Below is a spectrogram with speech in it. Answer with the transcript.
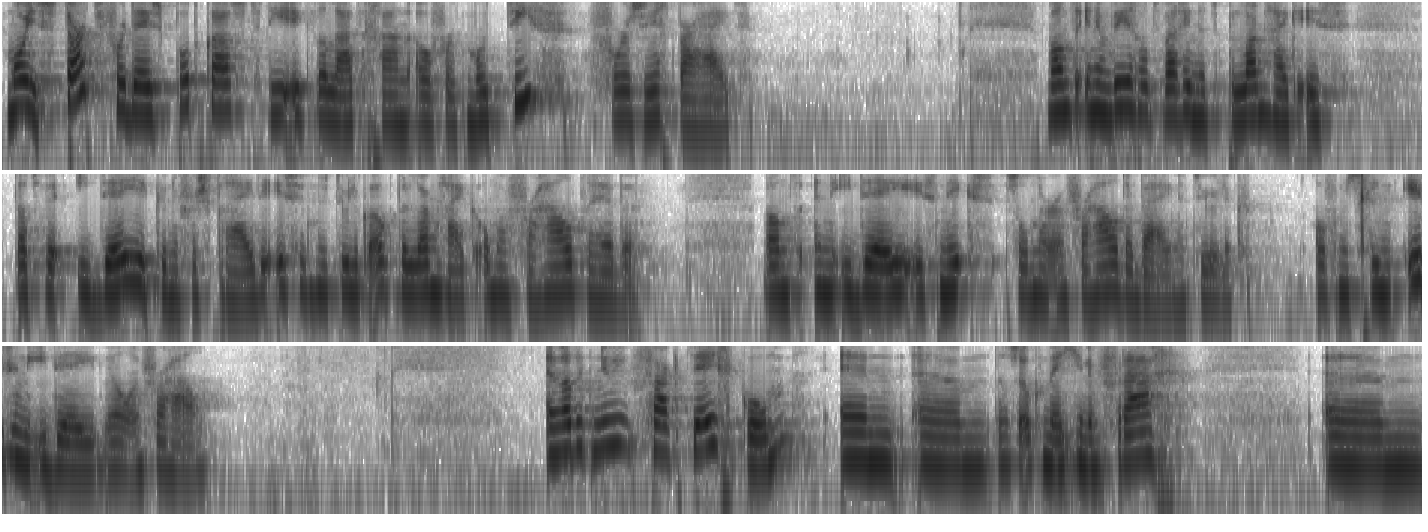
mooie start voor deze podcast die ik wil laten gaan over het motief voor zichtbaarheid. Want in een wereld waarin het belangrijk is dat we ideeën kunnen verspreiden, is het natuurlijk ook belangrijk om een verhaal te hebben. Want een idee is niks zonder een verhaal erbij natuurlijk. Of misschien is een idee wel een verhaal. En wat ik nu vaak tegenkom, en um, dat is ook een beetje een vraag um,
